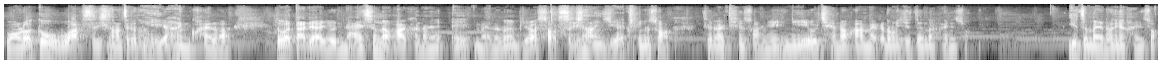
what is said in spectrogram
网络购物啊，实际上这个东西也很快乐。如果大家有男生的话，可能哎买的东西比较少，实际上也挺爽，真的挺爽。你你有钱的话，买个东西真的很爽，一直买东西很爽。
